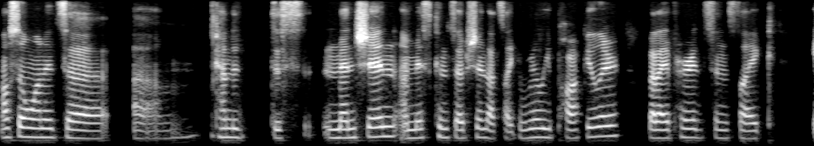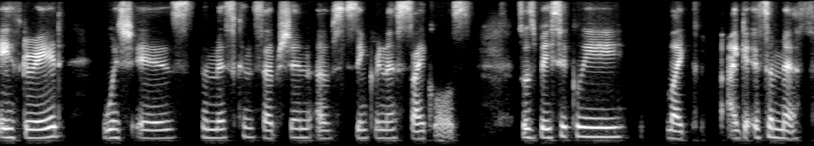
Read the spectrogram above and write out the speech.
I also wanted to um, kind of just mention a misconception that's like really popular that I've heard since like eighth grade, which is the misconception of synchronous cycles. So it's basically like I get it's a myth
